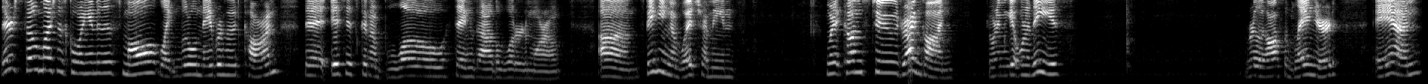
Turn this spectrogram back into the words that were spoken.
There's so much that's going into this small, like, little neighborhood con that it's just gonna blow things out of the water tomorrow. Um, speaking of which, I mean, when it comes to Dragon Con, don't even get one of these. Really awesome lanyard. And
